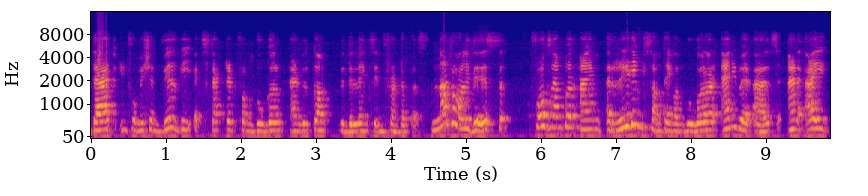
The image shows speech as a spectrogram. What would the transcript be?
that information will be extracted from Google and will come with the links in front of us. Not only this, for example, I'm reading something on Google or anywhere else and I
